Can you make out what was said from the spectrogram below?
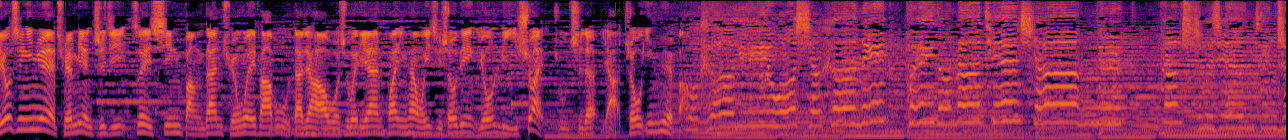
流行音乐全面直击最新榜单权威发布，大家好，我是维迪安，欢迎和我一起收听由李帅主持的亚洲音乐榜。我我可以，想和你回到那那天相遇，让时间停止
